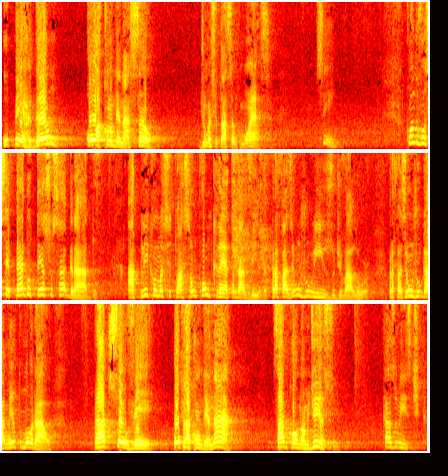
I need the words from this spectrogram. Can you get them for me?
o perdão ou a condenação de uma situação como essa? Sim. Quando você pega o texto sagrado, aplica uma situação concreta da vida para fazer um juízo de valor, para fazer um julgamento moral, para absolver ou para condenar, sabe qual é o nome disso? Casuística.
